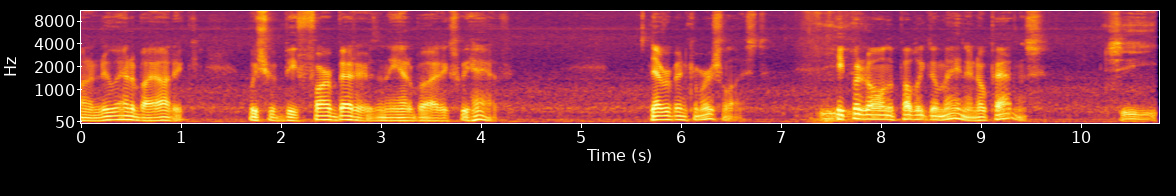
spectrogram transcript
on a new antibiotic, which would be far better than the antibiotics we have. Never been commercialized. He put it all in the public domain, and no patents. Gee.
